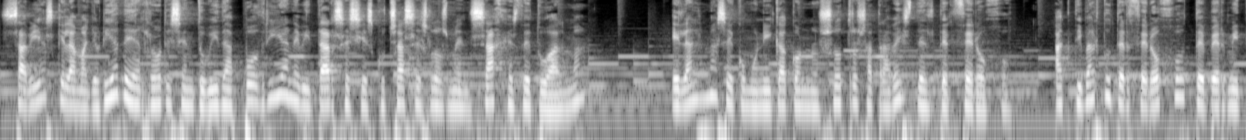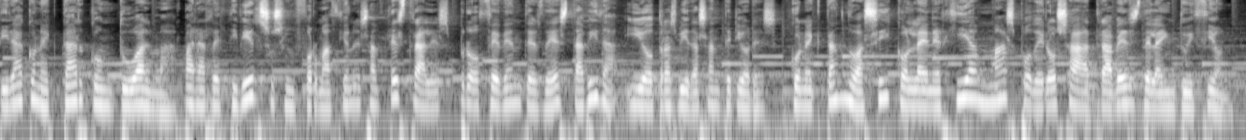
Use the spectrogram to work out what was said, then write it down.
¿Sabías que la mayoría de errores en tu vida podrían evitarse si escuchases los mensajes de tu alma? El alma se comunica con nosotros a través del tercer ojo. Activar tu tercer ojo te permitirá conectar con tu alma para recibir sus informaciones ancestrales procedentes de esta vida y otras vidas anteriores, conectando así con la energía más poderosa a través de la intuición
